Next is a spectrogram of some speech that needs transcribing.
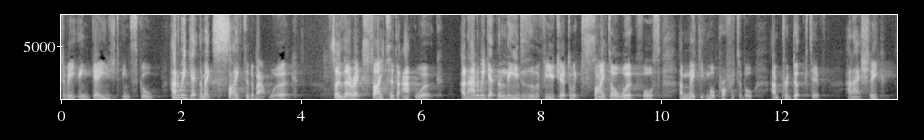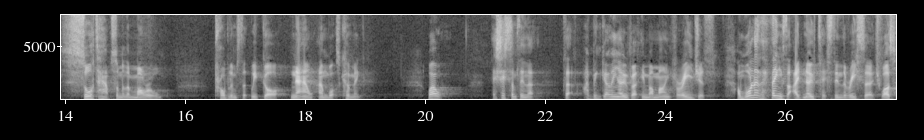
to be engaged in school. How do we get them excited about work so they're excited at work? And how do we get the leaders of the future to excite our workforce and make it more profitable and productive? And actually sort out some of the moral problems that we've got now and what's coming. Well, this is something that, that I've been going over in my mind for ages. And one of the things that I'd noticed in the research was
